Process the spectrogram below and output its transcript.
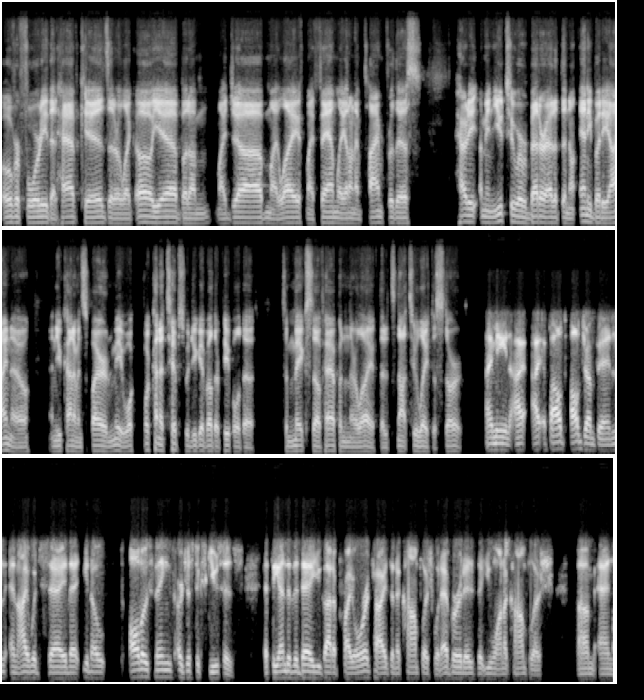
over 40 that have kids that are like, oh yeah, but I'm my job, my life, my family, I don't have time for this. How do you, I mean, you two are better at it than anybody I know, and you kind of inspired me. What what kind of tips would you give other people to to make stuff happen in their life that it's not too late to start? I mean, I, I if I'll I'll jump in and I would say that you know all those things are just excuses. At the end of the day, you got to prioritize and accomplish whatever it is that you want to accomplish. Um, and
